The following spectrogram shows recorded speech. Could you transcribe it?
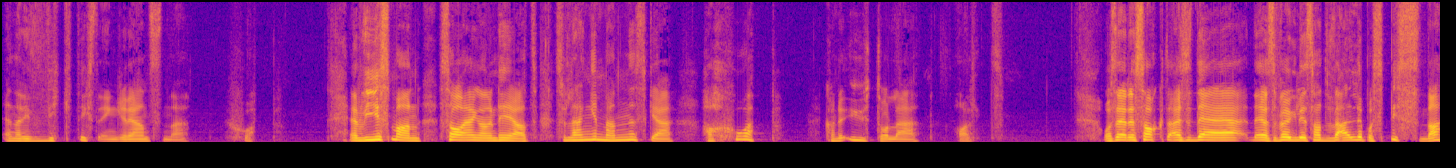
en av de viktigste ingrediensene. En vismann sa en gang det at så lenge mennesket har håp, kan det utholde alt. Og så er Det sagt, altså det, er selvfølgelig satt veldig på spissen, da,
